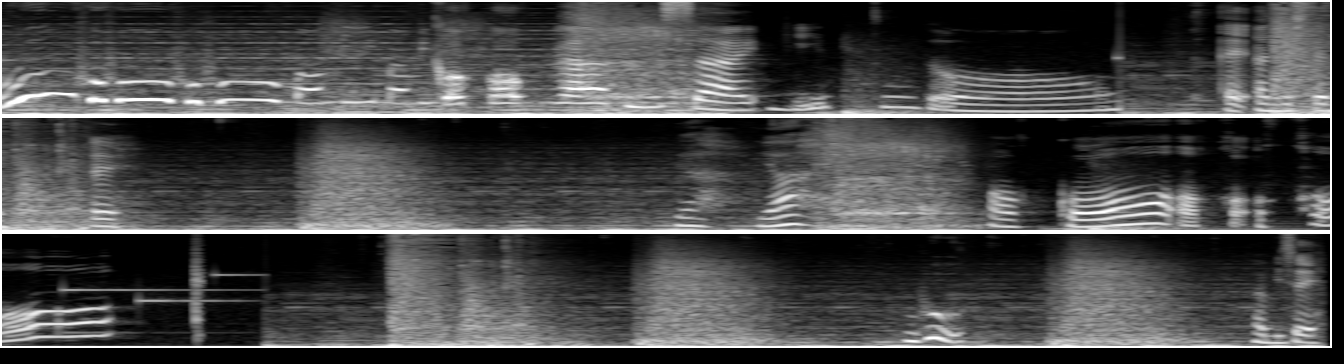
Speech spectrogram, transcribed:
Uh, mami, mami kok nggak bisa gitu dong. I understand. Eh. Ya, ya. Oko, oko, oko. Uhu. Nggak bisa ya?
